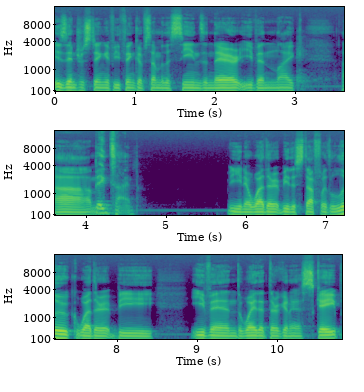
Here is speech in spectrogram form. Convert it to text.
is interesting. If you think of some of the scenes in there, even like um, Big time. you know whether it be the stuff with Luke, whether it be even the way that they're going to escape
